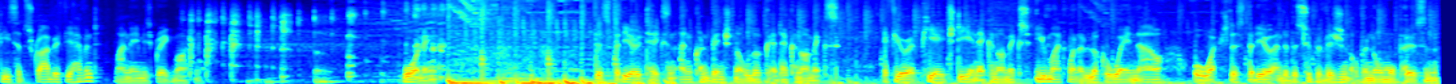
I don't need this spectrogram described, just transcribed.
please subscribe if you haven't. My name is Greg Martin. Warning. This video takes an unconventional look at economics. If you're a PhD in economics, you might want to look away now or watch this video under the supervision of a normal person.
